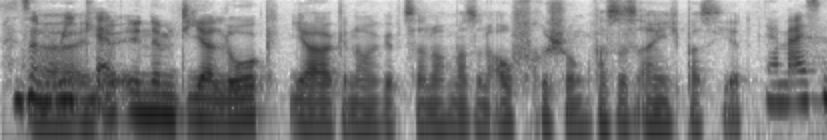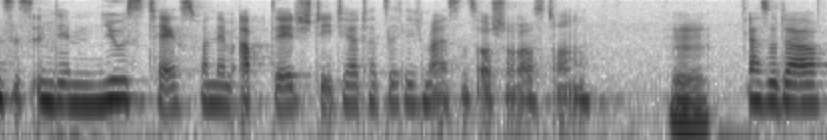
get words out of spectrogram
So ein äh, Recap. In, in einem Dialog, ja genau, gibt es da noch mal so eine Auffrischung, was ist eigentlich passiert. Ja, meistens ist in dem News-Text von dem Update steht ja tatsächlich meistens auch schon was dran. Hm. Also da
